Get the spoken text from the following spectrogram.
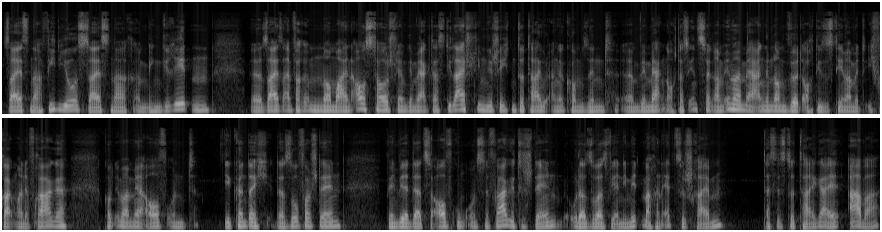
Sei es nach Videos, sei es nach irgendwelchen Geräten, äh, sei es einfach im normalen Austausch. Wir haben gemerkt, dass die Livestream-Geschichten total gut angekommen sind. Ähm, wir merken auch, dass Instagram immer mehr angenommen wird. Auch dieses Thema mit Ich frage mal eine Frage kommt immer mehr auf und ihr könnt euch das so vorstellen, wenn wir dazu aufrufen, uns eine Frage zu stellen oder sowas wie an die Mitmachen-Ad zu schreiben, das ist total geil. Aber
